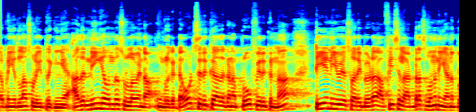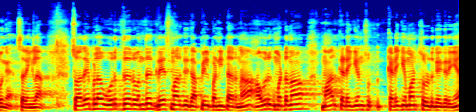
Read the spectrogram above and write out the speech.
அப்படிங்கிறதெல்லாம் சொல்லிட்டு இருக்கீங்க. அதை நீங்கள் வந்து சொல்ல வேண்டாம். உங்களுக்கு டவுட்ஸ் இருக்குது அதுக்கான ப்ரூஃப் இருக்குன்னா டிஎன்யூஎஸ் வரைப்போட அஃபீஷியல் அட்ரஸ் வந்து நீங்கள் அனுப்புங்க சரிங்களா? ஸோ அதே போல் ஒருத்தர் வந்து கிரேஸ் மார்க்குக்கு அப்பீல் பண்ணிட்டாருன்னா அவருக்கு மட்டும்தான் மார்க் கிடைக்கும்னு கிடைக்குமான்னு சொல்லிட்டு கேட்குறீங்க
